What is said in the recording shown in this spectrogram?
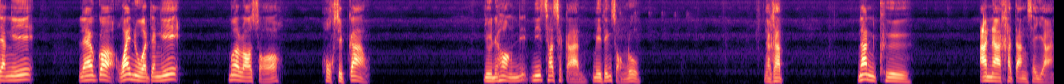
อย่างนี้ แล้วก็ไว้หนวดอย่างนี้ เมื่อรอสอ หกสิบเก้าอยู่ในห้องนิทรรศการมีถึงสองรูปนะครับ นั่นคืออนาคตังสยาน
